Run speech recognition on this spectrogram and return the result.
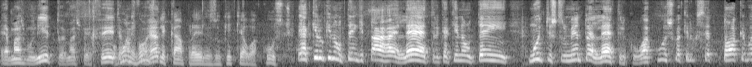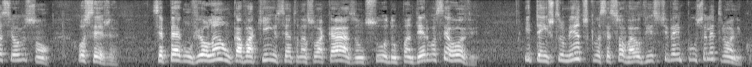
É mais bonito, é mais perfeito, Rony, é mais vamos correto. explicar para eles o que, que é o acústico. É aquilo que não tem guitarra elétrica, que não tem muito instrumento elétrico. O acústico é aquilo que você toca e você ouve o som. Ou seja, você pega um violão, um cavaquinho, senta na sua casa, um surdo, um pandeiro, você ouve. E tem instrumentos que você só vai ouvir se tiver impulso eletrônico.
